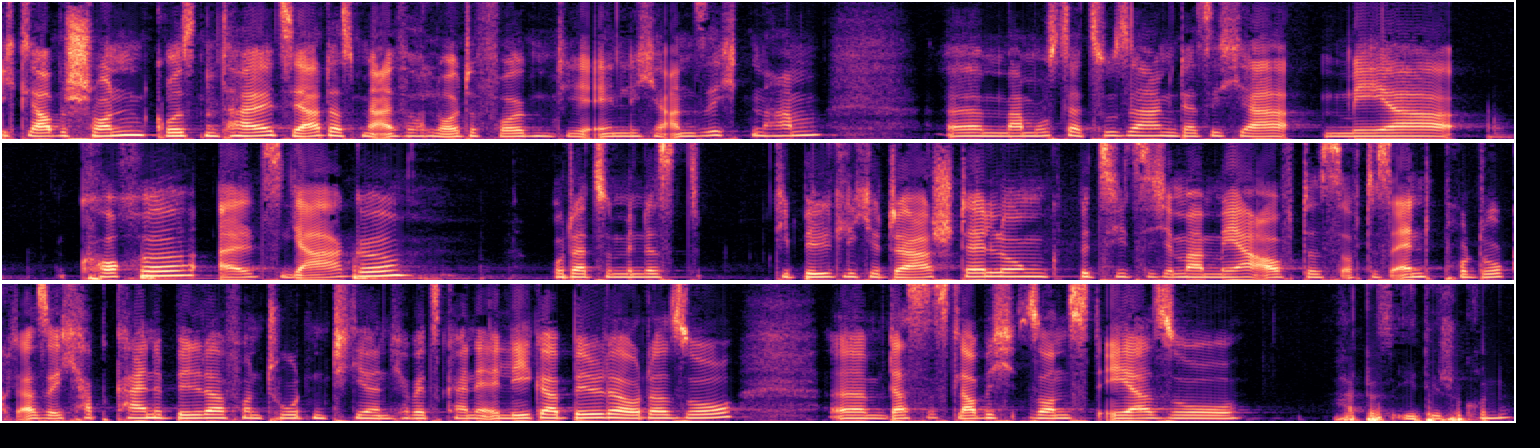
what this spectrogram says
Ich glaube schon größtenteils, ja, dass mir einfach Leute folgen, die ähnliche Ansichten haben. Ähm, man muss dazu sagen, dass ich ja mehr koche als jage oder zumindest die bildliche Darstellung bezieht sich immer mehr auf das, auf das Endprodukt. Also ich habe keine Bilder von toten Tieren. Ich habe jetzt keine Erlegerbilder oder so. Ähm, das ist, glaube ich, sonst eher so. Hat das ethische Gründe?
